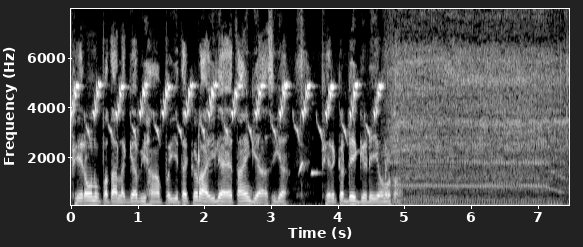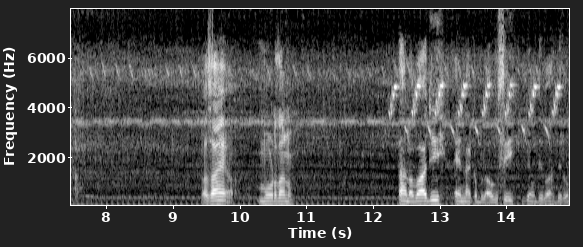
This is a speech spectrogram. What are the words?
ਫਿਰ ਉਹਨੂੰ ਪਤਾ ਲੱਗਿਆ ਵੀ ਹਾਂ ਭਈ ਇਹ ਤਾਂ ਕਢਾਈ ਲਿਆਇਆ ਤਾਂ ਹੀ ਗਿਆ ਸੀਗਾ ਫਿਰ ਕੱਢੇ ਗੇੜੇ ਉਹਨੇ। ਬਸ ਆਏ ਮੋੜਦਾ ਨੂੰ। ਧੰਨਵਾਦ ਜੀ ਇੰਨਾ ਕੁ ਬਲੌਗ ਸੀ ਜਿਉਂਦੇ ਵਾਸਤੇ ਰਹੋ।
